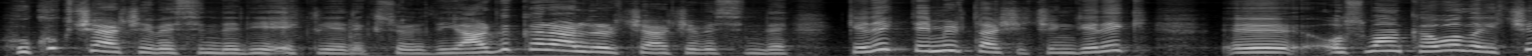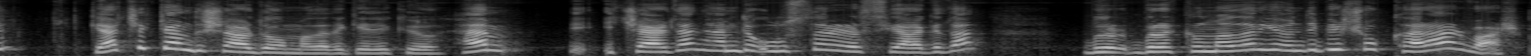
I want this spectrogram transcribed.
hukuk çerçevesinde diye ekleyerek söyledi. Yargı kararları çerçevesinde gerek Demirtaş için gerek e, Osman Kavala için gerçekten dışarıda olmaları gerekiyor. Hem içeriden hem de uluslararası yargıdan bır- bırakılmaları yönünde birçok karar var.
